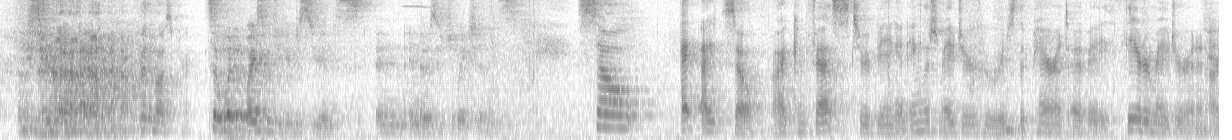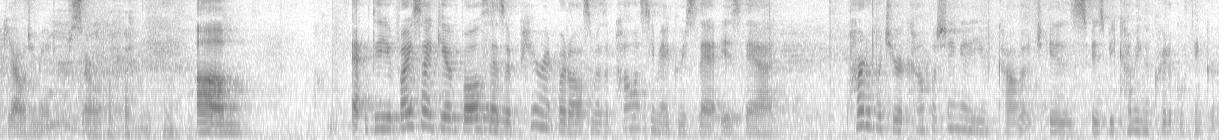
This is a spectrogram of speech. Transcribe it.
For the most part. So, what advice would you give to students in, in those situations? So, I, I, so I confess to being an English major who is the parent of a theater major and an archaeology major. So, um, the advice I give both as a parent but also as a policymaker is that is that part of what you're accomplishing at a college is is becoming a critical thinker,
